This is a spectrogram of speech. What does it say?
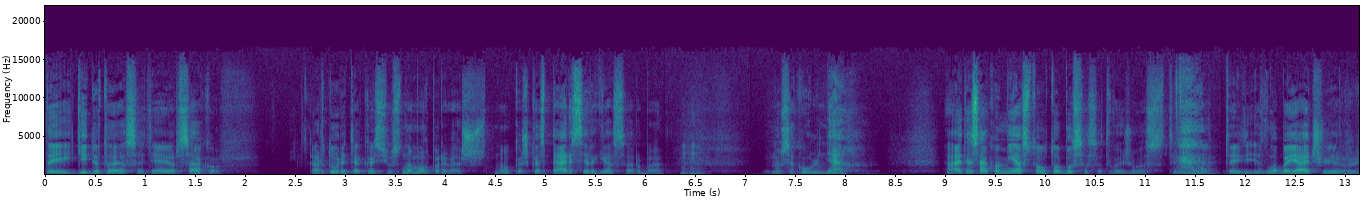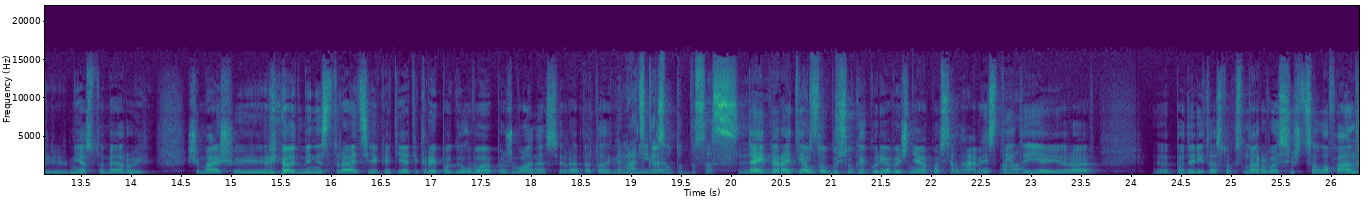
Tai gydytojas atėjo ir sako, ar turite, kas jūs namo parveš? Nu, kažkas persirgęs arba... Mhm. Nusakau, ne. Ai, tai sako, miesto autobusas atvažiuos. Tai, tai labai ačiū ir miesto merui Šimašiui ir jo administracijai, kad jie tikrai pagalvojo apie žmonės ir apie tą galimybę. Atskiras autobusas. Taip, yra tie autobusiukai, kurie važinėja po senamestį, Aha. tai jie yra padarytas toks narvas iš celofano.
